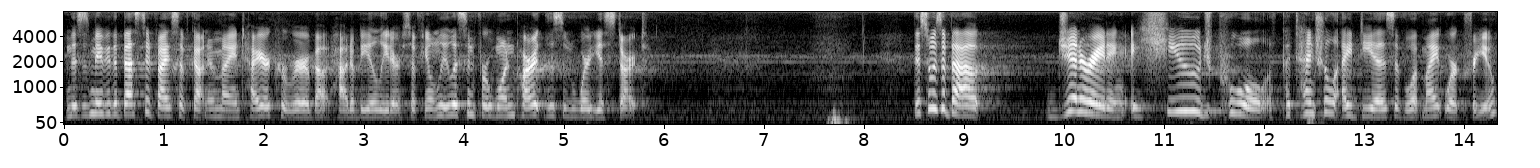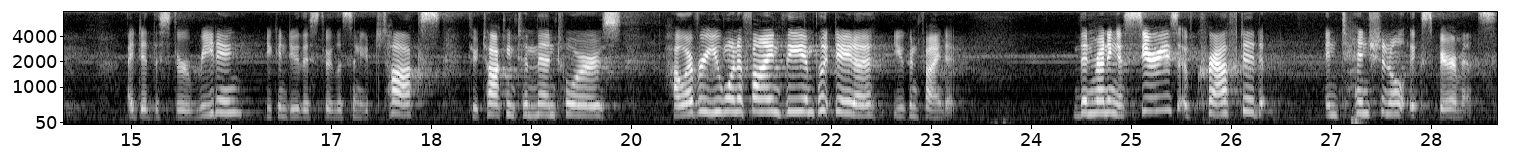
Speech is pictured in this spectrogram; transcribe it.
And this is maybe the best advice I've gotten in my entire career about how to be a leader. So if you only listen for one part, this is where you start. This was about generating a huge pool of potential ideas of what might work for you. I did this through reading. You can do this through listening to talks, through talking to mentors. However you want to find the input data, you can find it. Then running a series of crafted, intentional experiments.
